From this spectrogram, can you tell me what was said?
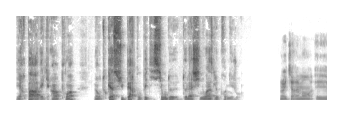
et repart avec un point. Mais en tout cas, super compétition de, la chinoise le premier jour. Oui, carrément. Et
